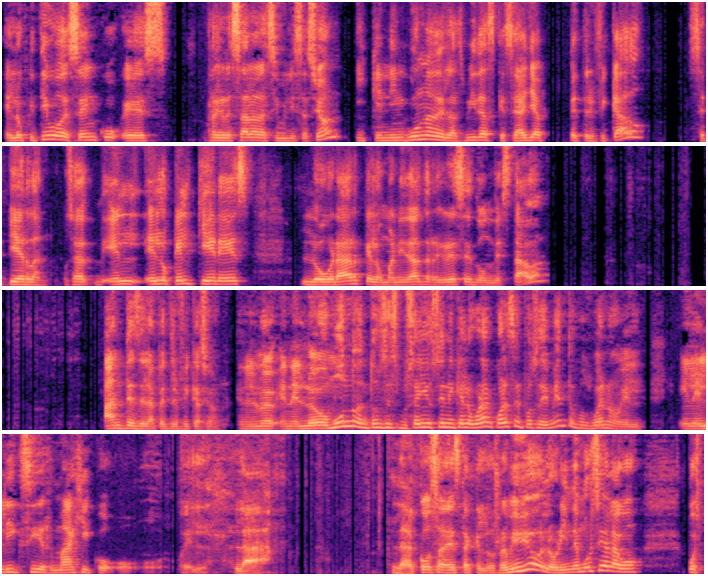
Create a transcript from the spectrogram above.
El objetivo de Senku es regresar a la civilización y que ninguna de las vidas que se haya petrificado se pierdan. O sea, él, lo que él quiere es lograr que la humanidad regrese donde estaba antes de la petrificación, en el, nuevo, en el nuevo mundo. Entonces, pues ellos tienen que lograr. ¿Cuál es el procedimiento? Pues bueno, el, el elixir mágico o, la, la cosa esta que los revivió, el orín de murciélago, pues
